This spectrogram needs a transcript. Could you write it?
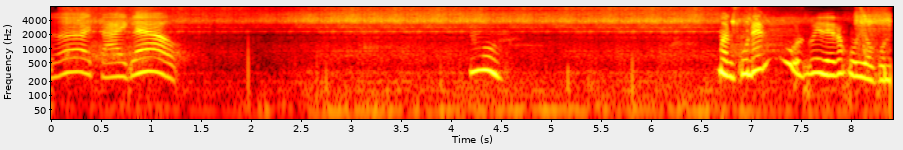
เอ้ยตายอีกแล้วเหมือนกูได้พูดไม่ได้คุยกับคน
